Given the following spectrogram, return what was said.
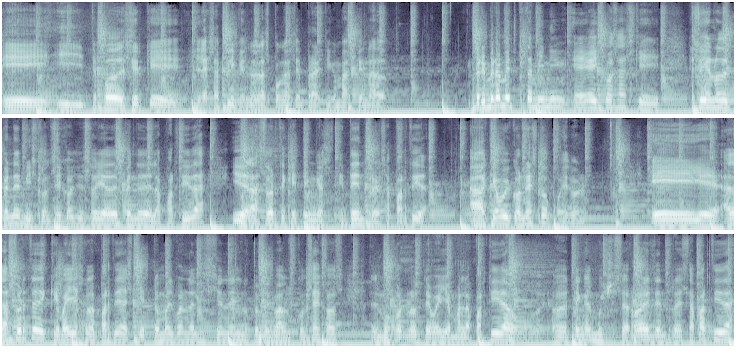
eh, y te puedo decir que las apliques, no las pongas en práctica más que nada. Primeramente también eh, hay cosas que eso ya no depende de mis consejos, eso ya depende de la partida y de la suerte que tengas dentro de esa partida. ¿A qué voy con esto? Pues bueno. Eh, a la suerte de que vayas con la partida es que tomes buenas decisiones, no tomes malos consejos, a lo mejor no te vaya mal la partida o, tengas muchos errores dentro de esta partida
